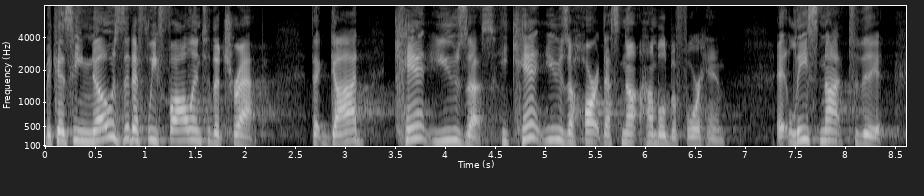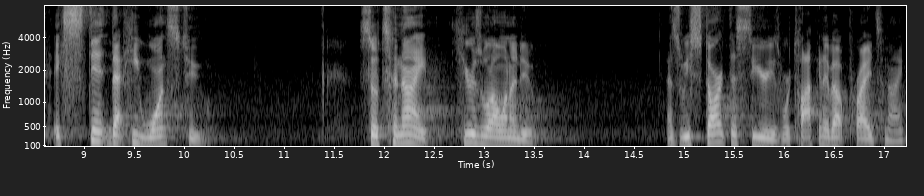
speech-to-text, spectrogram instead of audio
because he knows that if we fall into the trap, that God can't use us. He can't use a heart that's not humbled before him, at least not to the extent that he wants to. So, tonight, here's what I want to do. As we start this series, we're talking about pride tonight.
